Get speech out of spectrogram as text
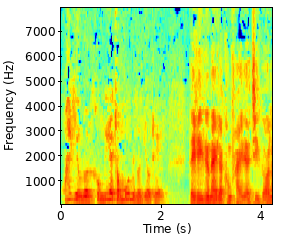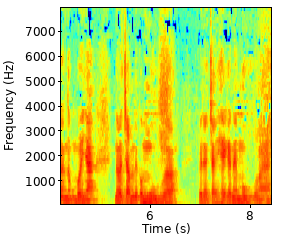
Quá nhiều luôn không nghĩ là trong mũi mình có nhiều thế. Tại vì cái này là không phải là chỉ có là nước muối nhá. Nó trong nó có mủ cơ. Với là chảy hết cái này mủ cơ mà.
